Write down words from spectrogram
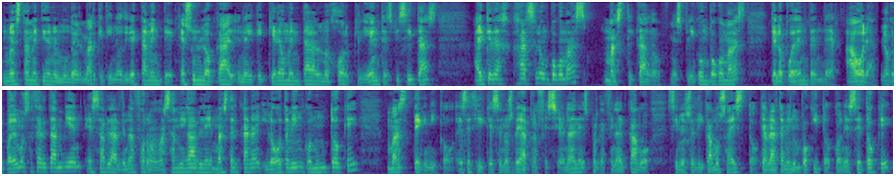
no está metido en el mundo del marketing o directamente es un local en el que quiere aumentar a lo mejor clientes, visitas, hay que dejárselo un poco más masticado. Me explico un poco más que lo pueda entender. Ahora, lo que podemos hacer también es hablar de una forma más amigable, más cercana y luego también con un toque más técnico. Es decir, que se nos vea profesionales, porque al fin y al cabo, si nos dedicamos a esto, que hablar también un poquito con ese toque,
